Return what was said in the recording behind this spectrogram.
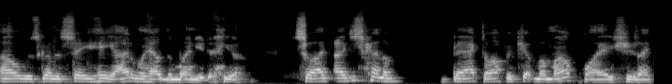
I was going to say, hey, I don't have the money to, you know. So I, I just kind of backed off and kept my mouth quiet. She's like,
